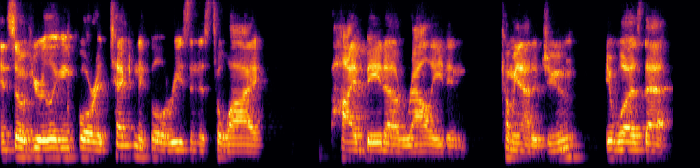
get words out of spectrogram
And so if you're looking for a technical reason as to why high beta rallied in coming out of June, it was that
